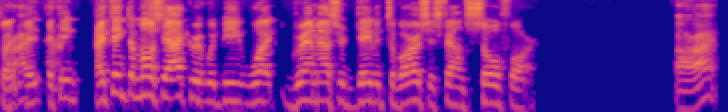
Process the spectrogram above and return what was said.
So right. I, I, think I think the most accurate would be what Grandmaster David Tavares has found so far. All right.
